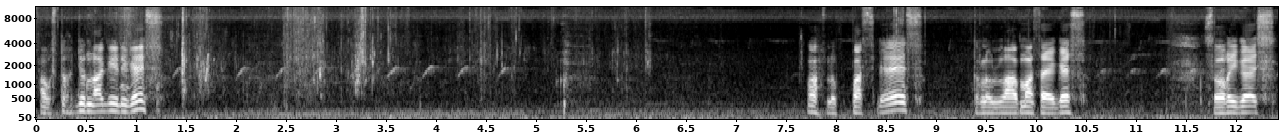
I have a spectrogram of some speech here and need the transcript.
harus terjun lagi nih guys. Wah lepas guys. Terlalu lama saya guys. Sorry guys.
